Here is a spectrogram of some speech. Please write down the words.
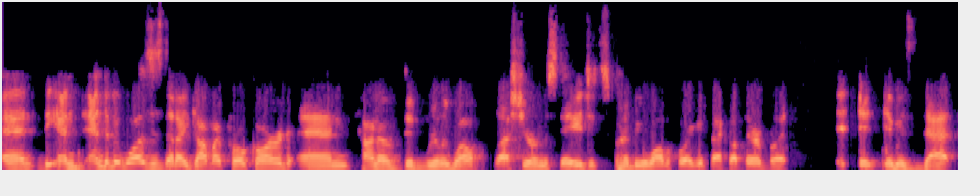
And the end end of it was is that I got my pro card and kind of did really well last year on the stage. It's going to be a while before I get back up there, but it, it, it was that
